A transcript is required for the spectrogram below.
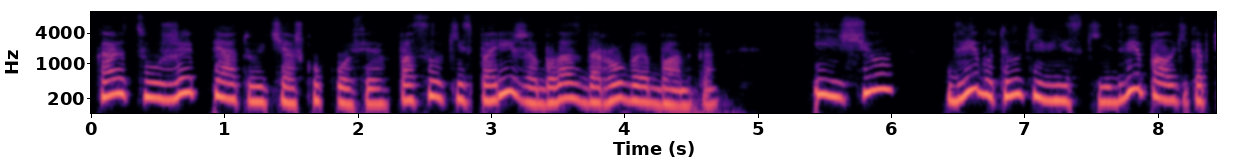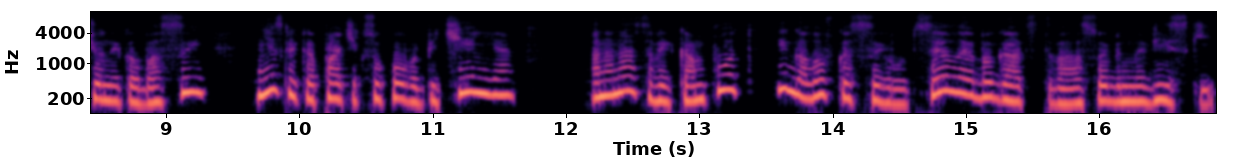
кажется, уже пятую чашку кофе. В посылке из Парижа была здоровая банка. И еще две бутылки виски, две палки копченой колбасы, несколько пачек сухого печенья, ананасовый компот и головка сыру. Целое богатство, особенно виски,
